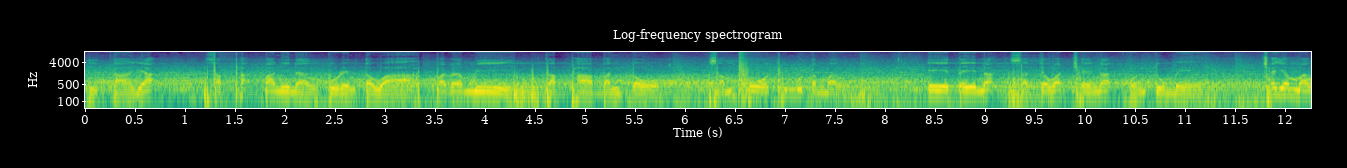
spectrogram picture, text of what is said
หิตายะ สัพพปานินางปุเรนตวา ปรมีสัพพาบันโต สัมโพธิมุตมัง เอเตนะสัจวัชเชนะหนตุเม ชยมัง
